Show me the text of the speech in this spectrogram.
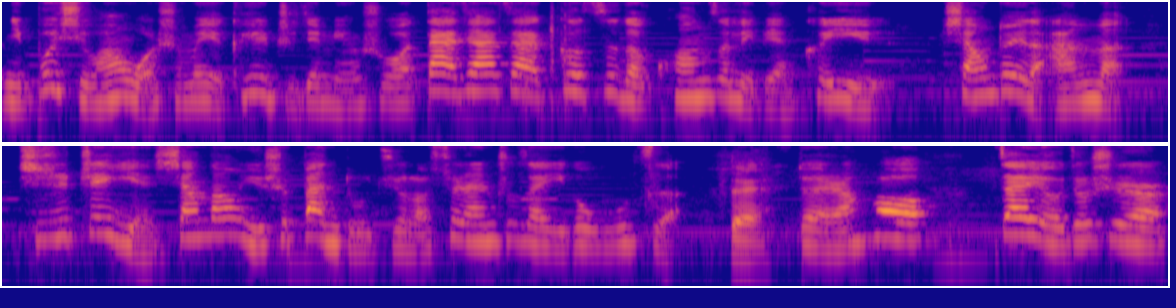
你不喜欢我什么也可以直接明说，大家在各自的框子里边可以相对的安稳。其实这也相当于是半独居了，虽然住在一个屋子，对，对，然后再有就是，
